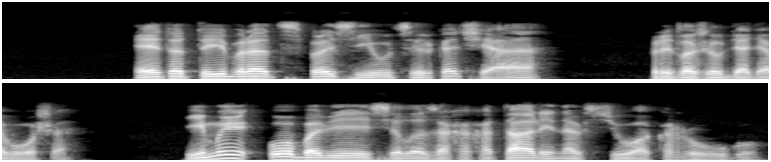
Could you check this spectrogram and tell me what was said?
— Это ты, брат, спроси у циркача, — предложил дядя Воша. И мы оба весело захохотали на всю округу.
